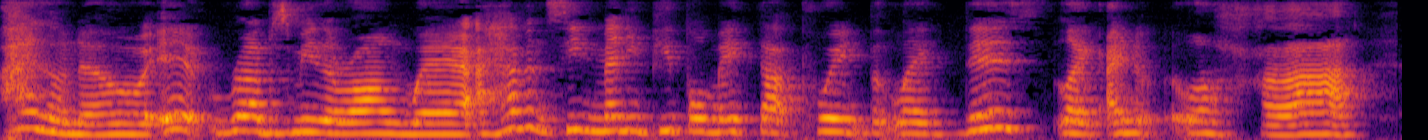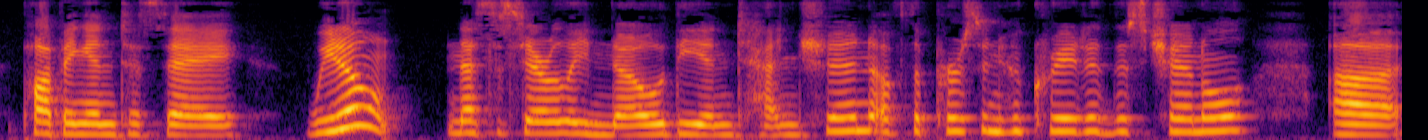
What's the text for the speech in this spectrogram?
I don't know, it rubs me the wrong way. I haven't seen many people make that point, but like this, like I know, ugh, ah. Popping in to say, we don't necessarily know the intention of the person who created this channel. Uh,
